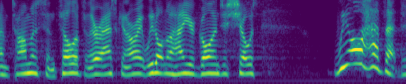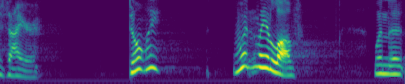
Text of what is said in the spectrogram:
um, Thomas and Philip, and they're asking, all right, we don't know how you're going, just show us. We all have that desire, don't we? Wouldn't we love when the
